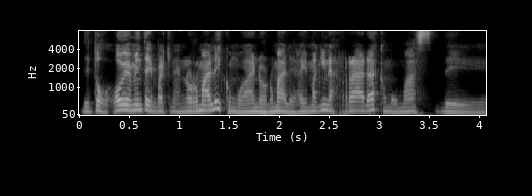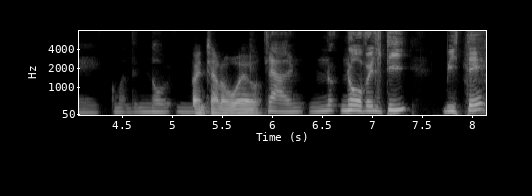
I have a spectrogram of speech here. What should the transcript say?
de todo. Obviamente hay máquinas normales como anormales. Hay máquinas raras como más de... como de no- Para hinchar los huevos. claro, no- novelty, ¿viste?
